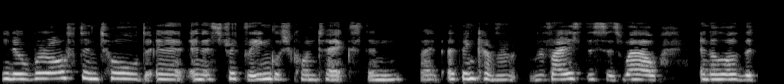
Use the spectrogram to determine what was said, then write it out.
you know, we're often told in a, in a strictly English context, and I, I think I've re- revised this as well in a lot of the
